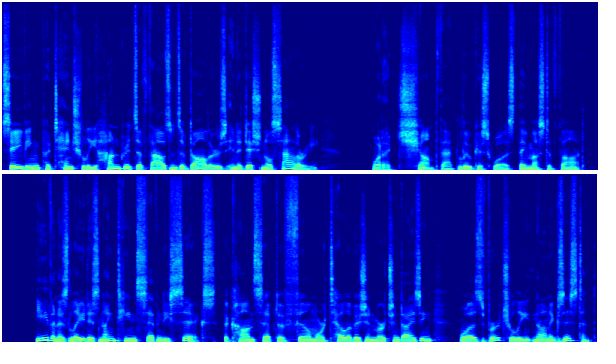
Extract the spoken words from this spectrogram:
saving potentially hundreds of thousands of dollars in additional salary. What a chump that Lucas was, they must have thought. Even as late as 1976, the concept of film or television merchandising was virtually non existent.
